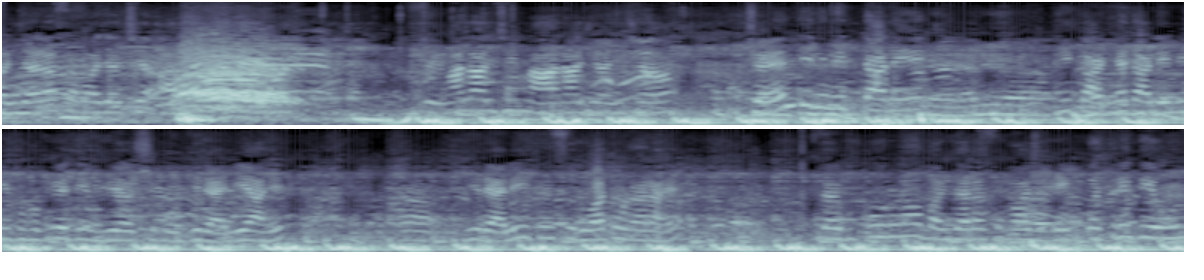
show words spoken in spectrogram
बंजारा समाजाचे आराध्य सेवालालजी महाराज यांच्या जयंतीनिमित्ताने ही काढण्यात आलेली भव्य दिव्य अशी मोठी रॅली आहे. ही रॅली इथे सुरुवात होणार आहे. संपूर्ण बंजारा समाज एकत्रित येऊन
